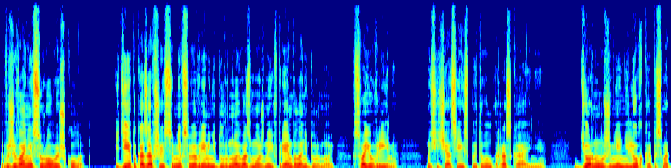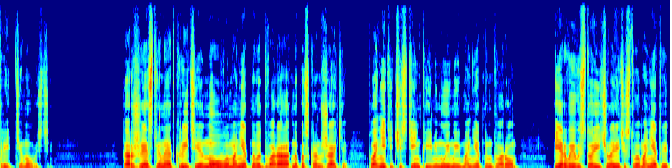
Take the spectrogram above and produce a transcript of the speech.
Выживание — суровая школа. Идея, показавшаяся мне в свое время не дурной, возможно, и впрямь была не дурной, в свое время. Но сейчас я испытывал раскаяние. Дернуло же меня нелегкое посмотреть те новости. Торжественное открытие нового монетного двора на Пасканжаке, планете, частенько именуемой монетным двором. Первые в истории человечества монеты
